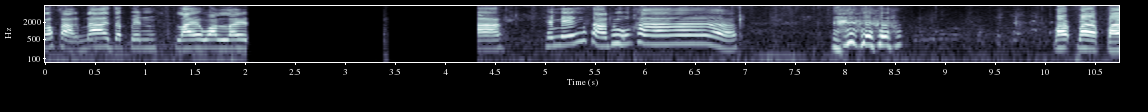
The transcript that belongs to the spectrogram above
ก็ฝากได้จะเป็นรายวันรายเฮเม้งสาธุค่ะปะปะปะ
